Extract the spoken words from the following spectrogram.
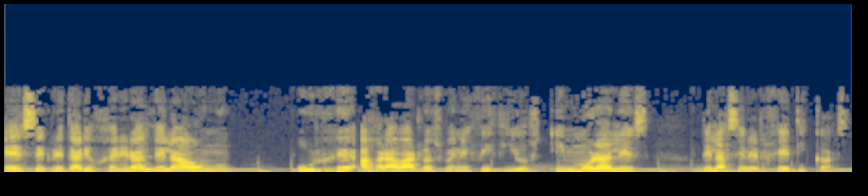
El secretario general de la ONU urge agravar los beneficios inmorales de las energéticas.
